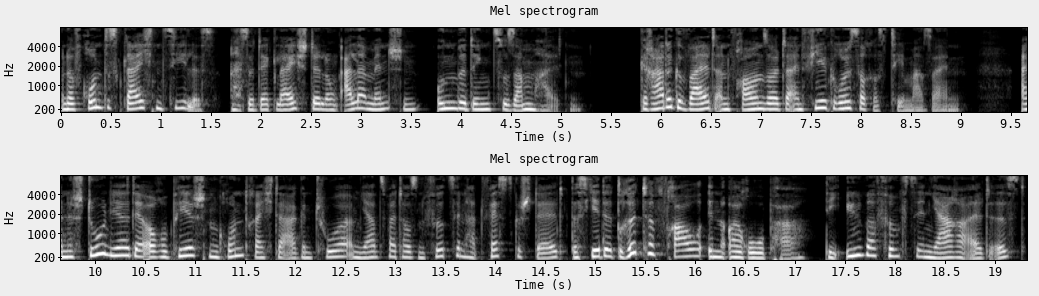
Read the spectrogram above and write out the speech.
und aufgrund des gleichen Zieles, also der Gleichstellung aller Menschen, unbedingt zusammenhalten. Gerade Gewalt an Frauen sollte ein viel größeres Thema sein. Eine Studie der Europäischen Grundrechteagentur im Jahr 2014 hat festgestellt, dass jede dritte Frau in Europa, die über 15 Jahre alt ist,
